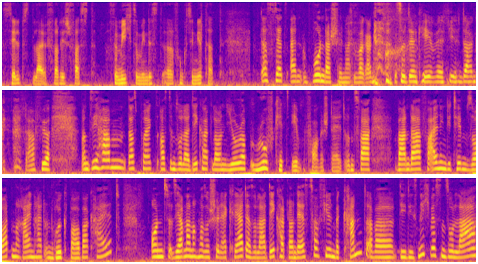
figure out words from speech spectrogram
selbstläuferisch fast für mich zumindest äh, funktioniert hat. Das ist jetzt ein wunderschöner Übergang zu Dirk Hebel. Vielen Dank dafür. Und Sie haben das Projekt aus dem Solar Decathlon Europe Roof Kits eben vorgestellt. Und zwar waren da vor allen Dingen die Themen Sortenreinheit und Rückbaubarkeit. Und Sie haben da nochmal so schön erklärt, der Solar Decathlon, der ist zwar vielen bekannt, aber die, die es nicht wissen, Solar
